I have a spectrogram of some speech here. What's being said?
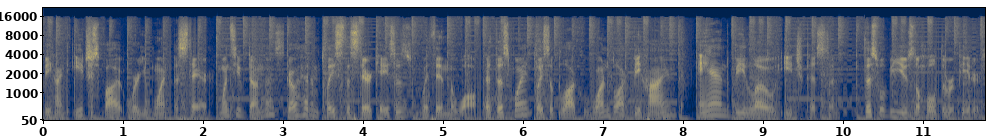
behind each spot where you want a stair. Once you've done this, go ahead and place the staircases within the wall. At this point, place a block one block behind and below each piston. This will be used to hold the repeaters.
